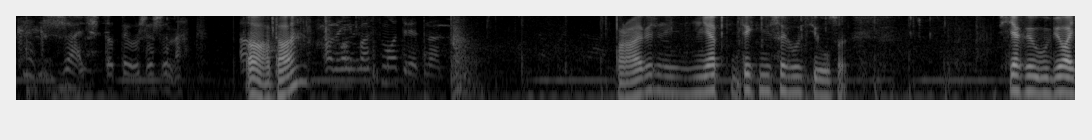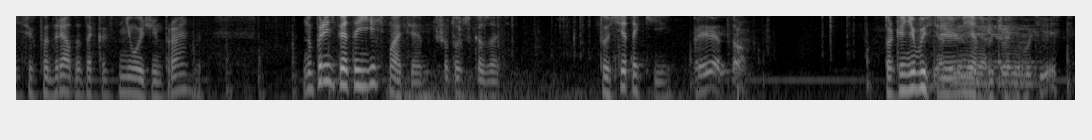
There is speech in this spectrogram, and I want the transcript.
как жаль, что ты уже женат. А, да? Он не посмотрит на... Правильный. Я так не согласился. Всех и убивать всех подряд, это как не очень правильно. Ну, в принципе, это и есть мафия, что тут сказать. Тут все такие. Привет, Том. Только не для меня что-нибудь есть?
